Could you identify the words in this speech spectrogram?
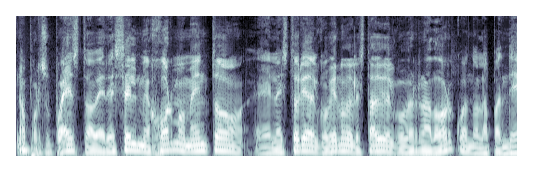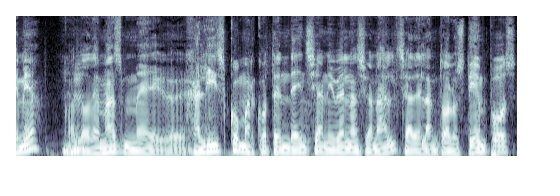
No, por supuesto. A ver, es el mejor momento en la historia del gobierno del estado y del gobernador, cuando la pandemia, cuando además Jalisco marcó tendencia a nivel nacional, se adelantó a los tiempos,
